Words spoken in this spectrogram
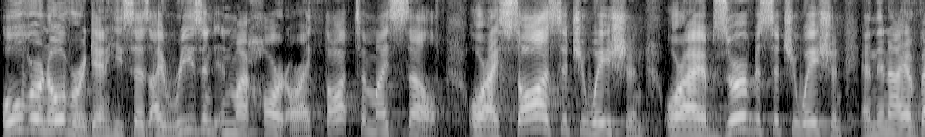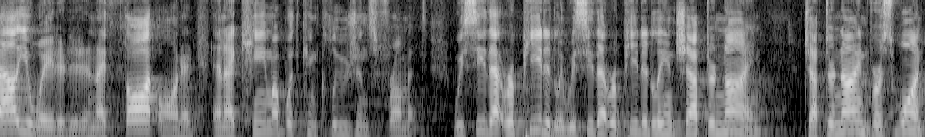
Over and over again, he says, I reasoned in my heart, or I thought to myself, or I saw a situation, or I observed a situation, and then I evaluated it, and I thought on it, and I came up with conclusions from it. We see that repeatedly. We see that repeatedly in chapter 9. Chapter 9, verse 1.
